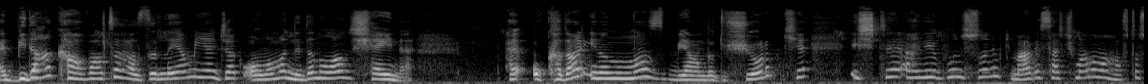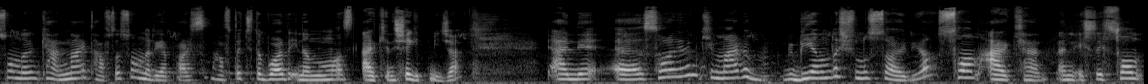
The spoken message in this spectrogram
Yani bir daha kahvaltı hazırlayamayacak olmama neden olan şey ne? Hani o kadar inanılmaz bir anda düşüyorum ki işte hani bunu söyleyeyim ki Merve saçmalama hafta sonların kendine ait hafta sonları yaparsın. Hafta içi de bu arada inanılmaz erken işe gitmeyeceğim. Yani e, sonra dedim ki Merve bir yanımda şunu söylüyor. Son erken hani işte son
